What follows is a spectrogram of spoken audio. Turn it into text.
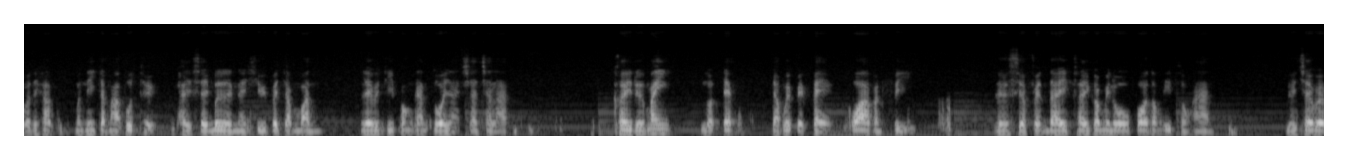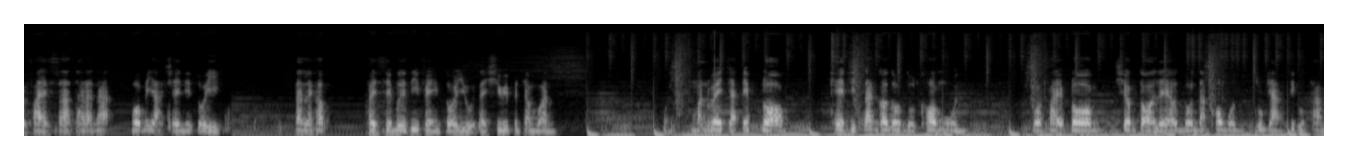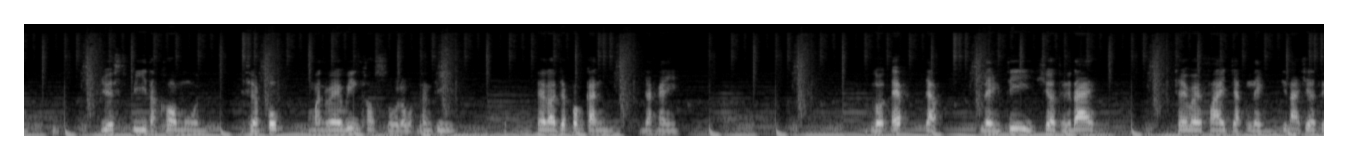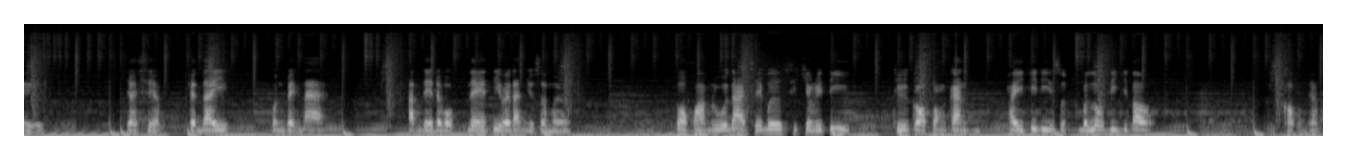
วัสดีครับ วันนี้จะมาพูดถึงภัยไซเบอร์ในชีวิตประจำวัน และวิธีป้องกันตัวอย่างชาญฉลาด เคยหรือไม่โหลดแอปจากเว็บแปลกๆเพราะว่ามันฟรี หรือเสียเฟซได้ใครก็ไม่รู้เพราะต้องรีบส่งงาน หรือใช้ Wi-Fi สาธารณะเพราะไม่อยากใช้ในตัวเองนั่นแหละครับภัยไซเบอร์ที่แฝงตัวอยู่ในชีวิตประจำวัน มันแวจากแอปปลอม แค่ติดตั้งก็โดนดูดข้อมูล Wi-Fi ปลอม เชื่อมต่อแล้วโดนดักข้อมูลทุกอย่างที่คุณทำ USB ดักข้อมูล เสียปุ๊บ มันแวร์วิ่งเข้าสู่ระบบทันที แต่เราจะป้องกันยังไง โหลดแอปจากแหล่งที่เชื่อถือได้ ใช้ Wi-Fi จากแหล่งที่น่าเชื่อถือ อย่าเสียบเฟซไดร์คนแปลกหน้า อัปเดตระบบเลตีไว้ด้านอยู่เสมอพอความรู้ด้าน Cyber Security คือก่อป้องกันภัยที่ดีที่สุดบนโลกดิจิทัล ขอบคุณครับ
